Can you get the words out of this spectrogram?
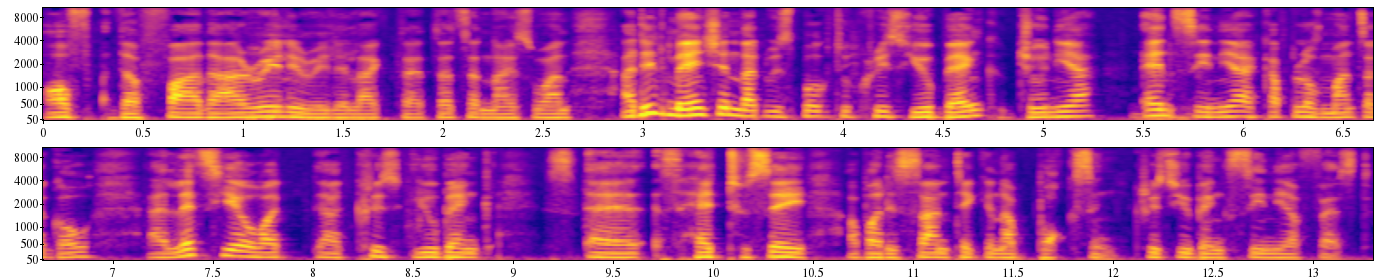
of the father. I really, really like that. That's a nice one. I did mention that we spoke to Chris Eubank, Junior and Senior, a couple of months ago. Uh, let's hear what uh, Chris Eubank uh, had to say about his son taking up boxing. Chris Eubank Senior first.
